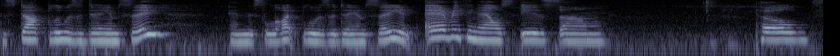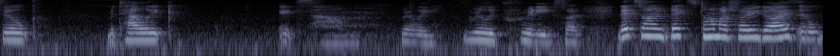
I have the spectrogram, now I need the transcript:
this dark blue is a DMC and this light blue is a DMC and everything else is um, pearl, silk, metallic. It's um, really, really pretty. So next time, next time I show you guys, it'll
